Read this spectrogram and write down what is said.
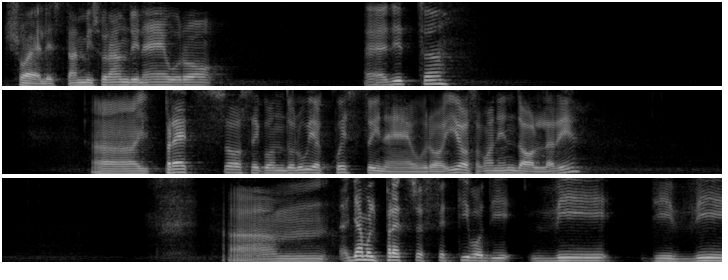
cioè le sta misurando in euro edit uh, il prezzo secondo lui è questo in euro io sto comando in dollari um, vediamo il prezzo effettivo di V di VYMI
